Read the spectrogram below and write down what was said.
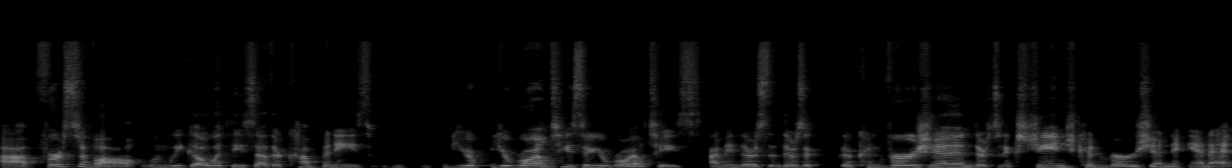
Uh, first of all, when we go with these other companies, your your royalties are your royalties. I mean, there's there's a, a conversion, there's an exchange conversion in it,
